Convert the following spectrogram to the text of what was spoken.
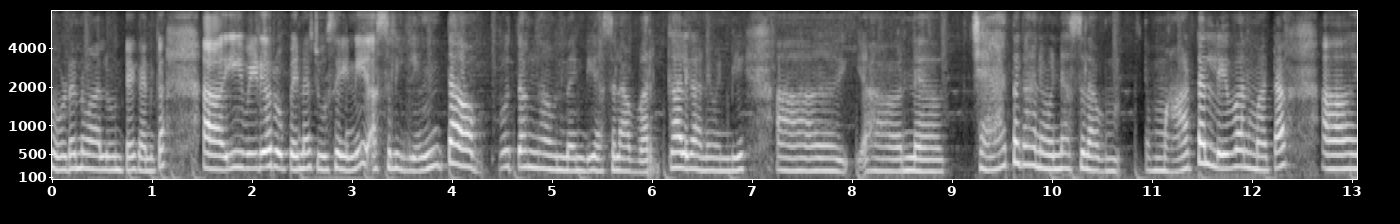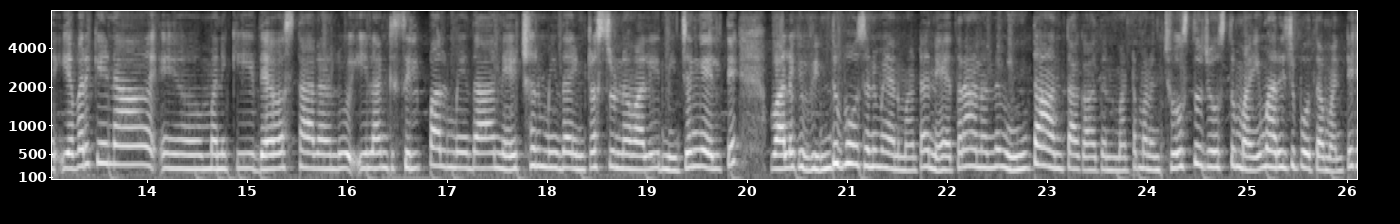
చూడని వాళ్ళు ఉంటే కనుక ఈ వీడియో రూపేణా చూసేయండి. అసలు ఎంత అద్భుతంగా ఉందండి. అసలు ఆ వర్గాలు కానివ్వండి చేత కానివ్వండి అసలు మాటలు లేవన్నమాట. ఎవరికైనా మనకి దేవస్థానాలు ఇలాంటి శిల్పాల మీద నేచర్ మీద ఇంట్రెస్ట్ ఉన్న వాళ్ళు నిజంగా వెళ్తే వాళ్ళకి విందు భోజనమే అనమాట నేత్రానందం ఇంత అంతా కాదనమాట మనం చూస్తూ చూస్తూ మై మరిచిపోతామంటే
